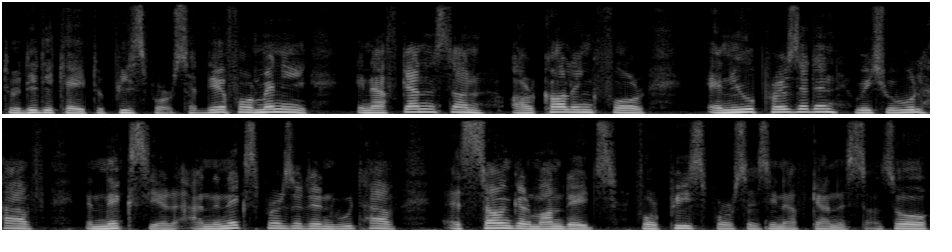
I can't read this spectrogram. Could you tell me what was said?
to dedicate to peace process. Therefore, many in Afghanistan are calling for a new president, which we will have next year, and the next president would have a stronger mandate for peace process in Afghanistan. So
